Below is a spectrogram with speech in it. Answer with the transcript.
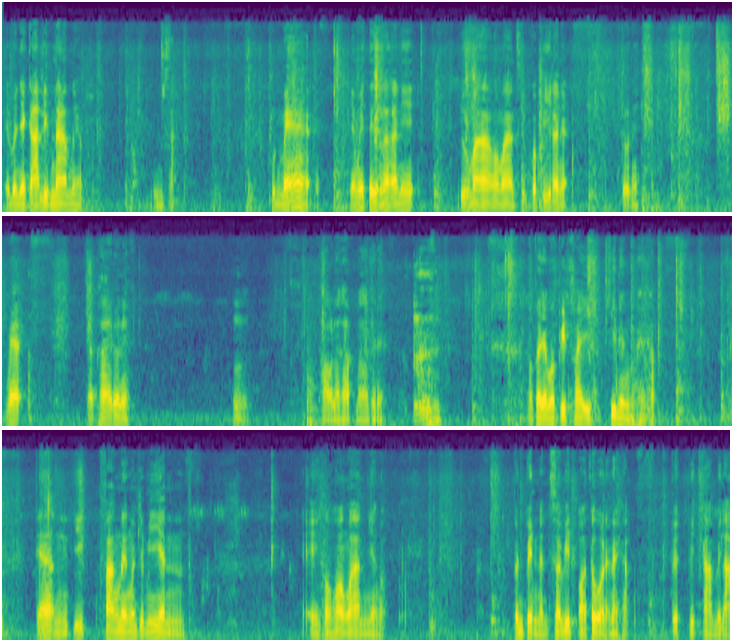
ในบรรยากาศริมน้ำนะครับริมสระคุณแม่ยังไม่ตื่นแล้วอันนี้อยู่มาประมาณสิบกว่าปีแล้วเนี่ย ตัวนี้ แม่ตะไคร้ด้วยเนี่ยอืมเผาแล้วครับมาตัวนี้เราก็จะมาปิดไฟที่หนึ่งนะครับแต่ยอีกฝั่งหนึ่งมันจะมีอัน อ้เขาห้องว่าอันอย่างเป็นเป็นอันสวิตออโต้นะครับเปิดปิดตามเวลา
